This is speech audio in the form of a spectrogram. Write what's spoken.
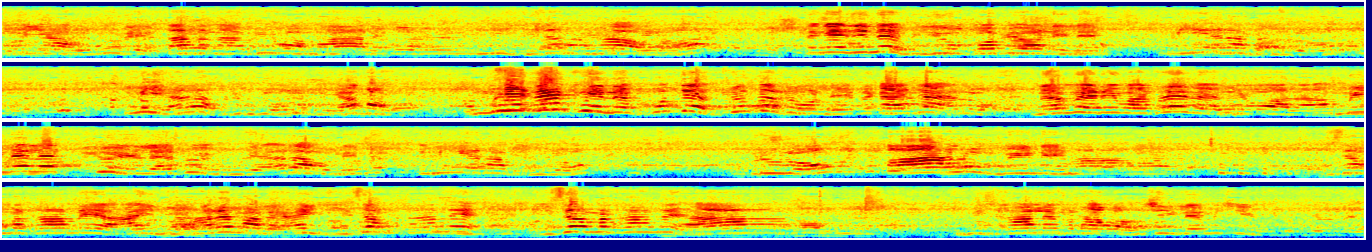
ကိုမရဘူးတဲ့သာသနာပြုပါမှာတဲ့ဒီတော့မဟုတ်ဘူးနော်တကယ်ချင်းနဲ့ဗီဒီယိုကောပြောနေလေမင်းအဲ့ဒါဘာလို့မင်းအဲ့ဒါဘာလို့လို့မရပါဘူးအမေနဲ့ခင်နဲ့ဘုတ်တဲ့ပြဿနာလေတခါကျအဲ့လိုနာမည်တွေပါထည့်တယ်ပြောရတာအမေနဲ့လည်းတွေ့လဲတွေ့ဘူးတဲ့အဲ့ဒါကိုလေဒီနေ့အဲ့ဒါဘာလို့ ဘလူလုံးဟာအဲ့လိုမင်းနေဟာဒီစမထားနဲ့အဲ့နားထဲမှာလည်းအဲ့ဒီစမထားနဲ့ဒီစမထားနဲ့အာဒီထားလည်းမထားပါဘူးရှိလည်းမရှိဘူးလို့ပြောတယ်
